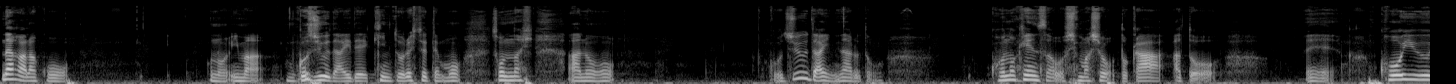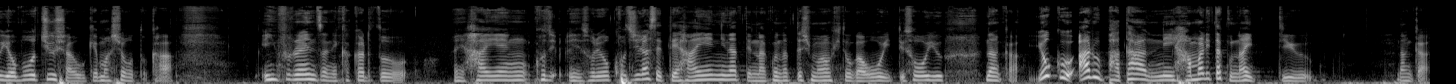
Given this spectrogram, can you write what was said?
だからこう、この今、50代で筋トレしてても、そんな、あの、50代になると、この検査をしましょうとか、あと、えー、こういう予防注射を受けましょうとか、インフルエンザにかかると、肺炎こじ、え、それをこじらせて肺炎になって亡くなってしまう人が多いって、そういう、なんか、よくあるパターンにはまりたくないっていう、なんか、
